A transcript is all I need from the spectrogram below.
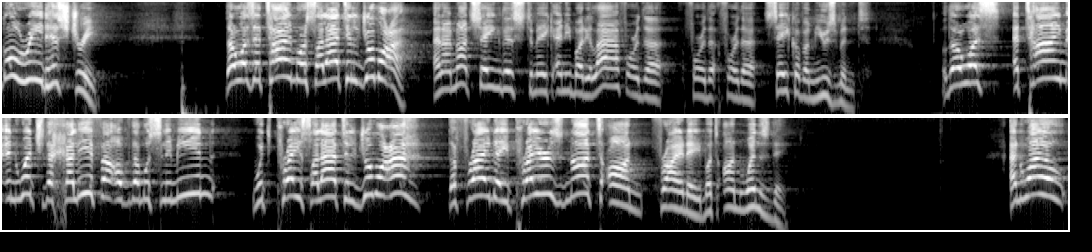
Go read history. There was a time where Salat al Jumu'ah and I'm not saying this to make anybody laugh or the, for, the, for the sake of amusement. There was a time in which the Khalifa of the Muslimin would pray Salat al Jumu'ah, the Friday prayers, not on Friday but on Wednesday. And while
